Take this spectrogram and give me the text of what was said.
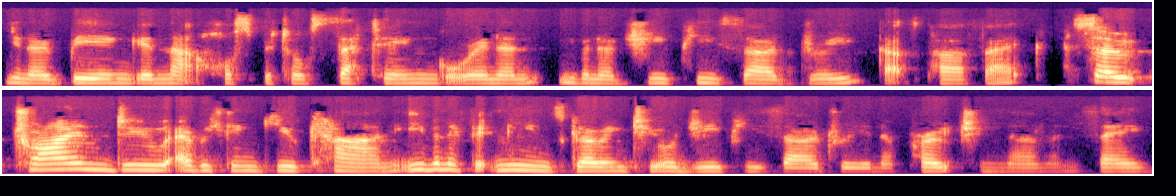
you know, being in that hospital setting or in an even a GP surgery, that's perfect. So try and do everything you can, even if it means going to your GP surgery and approaching them and saying,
